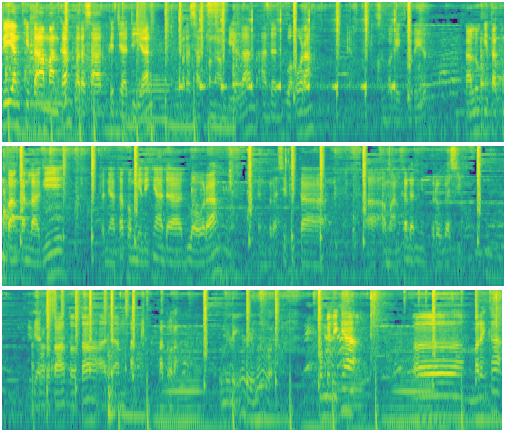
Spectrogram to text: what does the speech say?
kita amankan pada saat kejadian, pada saat pengambilan ada dua orang ya, sebagai kurir. Lalu kita kembangkan lagi, ternyata pemiliknya ada dua orang dan berhasil kita uh, amankan dan interogasi. Jadi total total ada empat, empat orang. Pemiliknya dari mana pak? Pemiliknya eh, mereka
